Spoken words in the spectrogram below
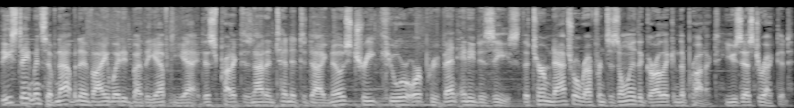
These statements have not been evaluated by the FDA. This product is not intended to diagnose, treat, cure, or prevent any disease. The term natural references only the garlic in the product. Use as directed.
